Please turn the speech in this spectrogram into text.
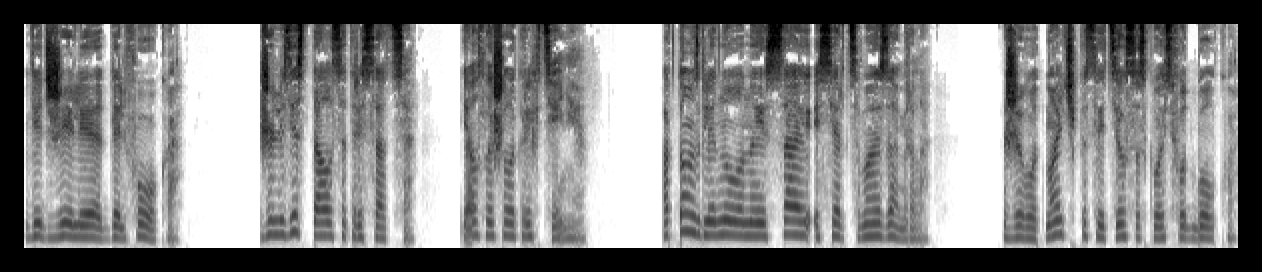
«Виджилия дель Фуока». Жалюзи стало сотрясаться. Я услышала кряхтение. Потом взглянула на Исаю, и сердце мое замерло. Живот мальчика светился сквозь футболку.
